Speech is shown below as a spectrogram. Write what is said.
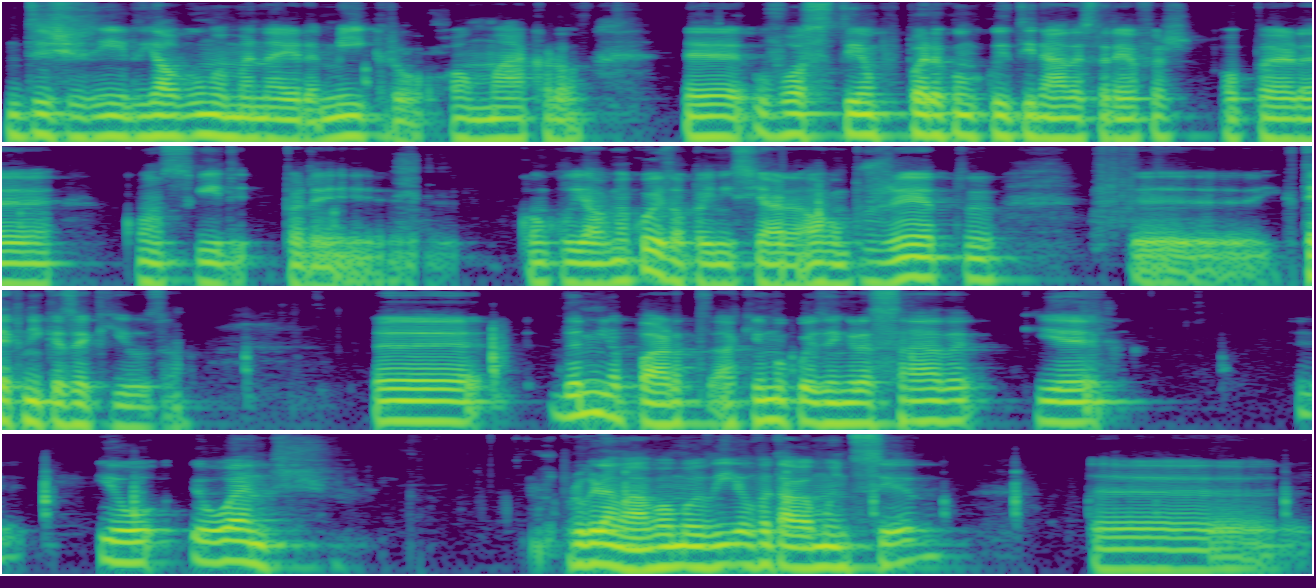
de gerir de alguma maneira, micro ou macro, uh, o vosso tempo para concluir tiradas tarefas ou para conseguir, para concluir alguma coisa ou para iniciar algum projeto? Uh, que técnicas é que usam? Uh, da minha parte, há aqui uma coisa engraçada que é eu, eu antes programava o meu dia, levantava muito cedo, uh,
